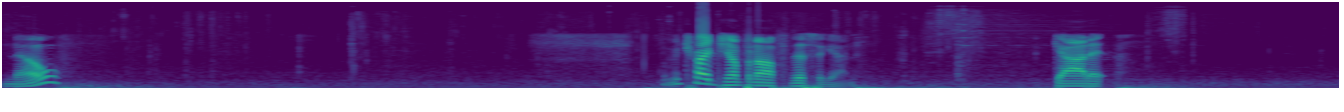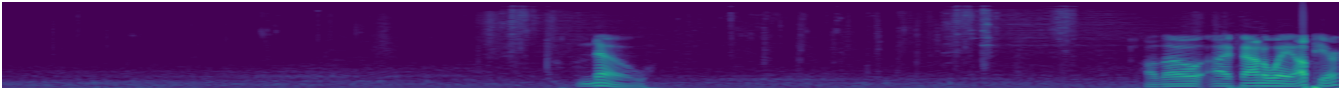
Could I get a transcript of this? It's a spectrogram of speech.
No? Let me try jumping off this again. Got it. No. Although I found a way up here.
